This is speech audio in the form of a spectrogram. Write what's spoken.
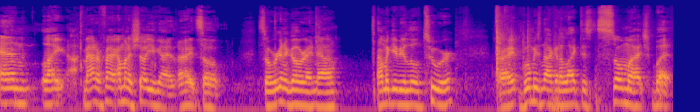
And like matter of fact, I'm gonna show you guys. All right, so so we're gonna go right now. I'm gonna give you a little tour. All right, Boomy's not gonna like this so much, but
